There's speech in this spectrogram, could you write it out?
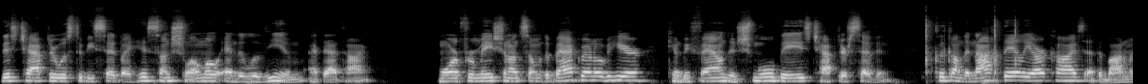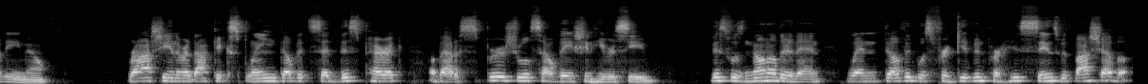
This chapter was to be said by his son Shlomo and the Leviim at that time. More information on some of the background over here can be found in Shmuel Beis chapter 7. Click on the Nach Daily archives at the bottom of the email. Rashi and the Radak explain David said this parak about a spiritual salvation he received. This was none other than when David was forgiven for his sins with Bathsheba.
